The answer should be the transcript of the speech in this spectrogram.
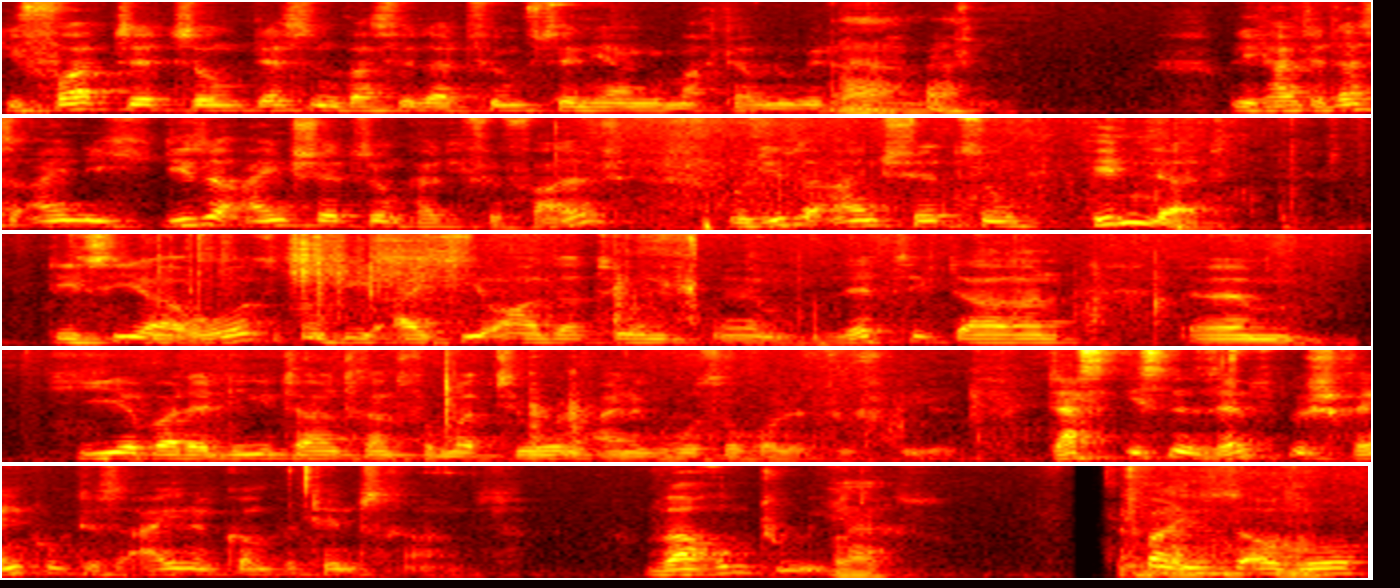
die Fortsetzung dessen, was wir seit 15 Jahren gemacht haben, nur mit ja, anderen Mitteln. Und ich halte das eigentlich, diese Einschätzung halte ich für falsch. Und diese Einschätzung hindert die CIOs und die IT-Organisation ähm, letztlich daran, ähm, hier bei der digitalen Transformation eine große Rolle zu spielen. Das ist eine Selbstbeschränkung des eigenen Kompetenzrahmens. Warum tue ich ja. das? Manchmal ist es auch so,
